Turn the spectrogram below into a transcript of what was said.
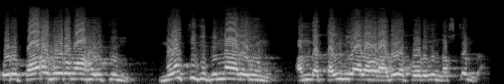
ஒரு பாரதூரமாக இருக்கும். மௌத்துக்கு பின்னாலேயும் அந்த கல்வியால் அவர் அடைய போறது நஷ்டம் தான்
